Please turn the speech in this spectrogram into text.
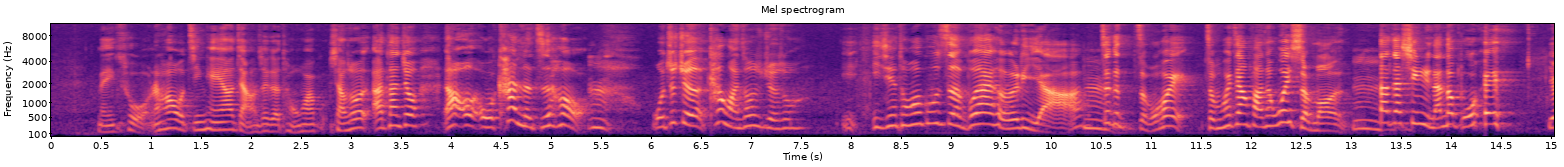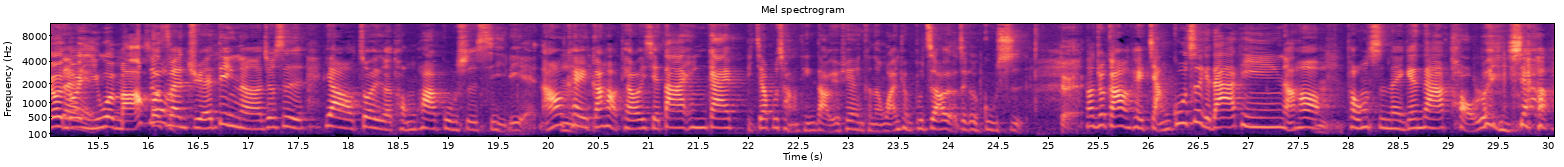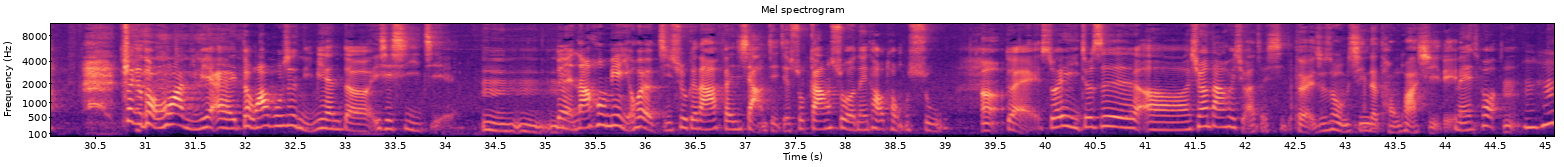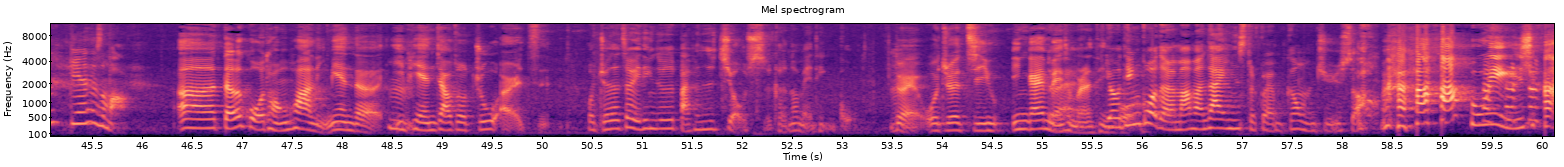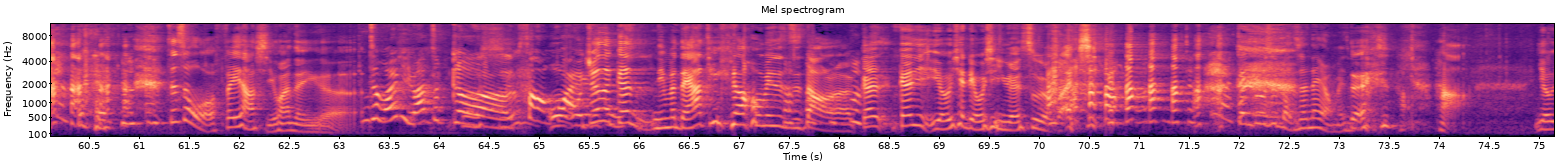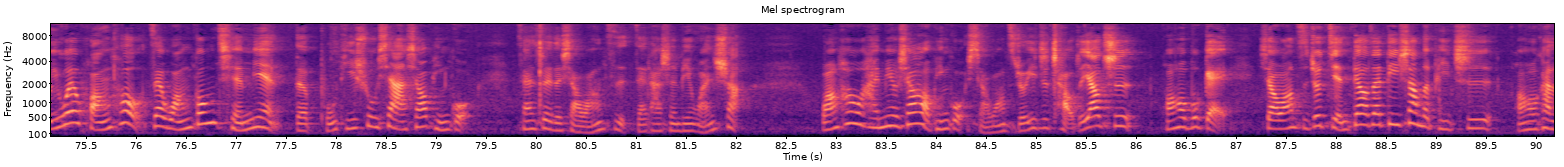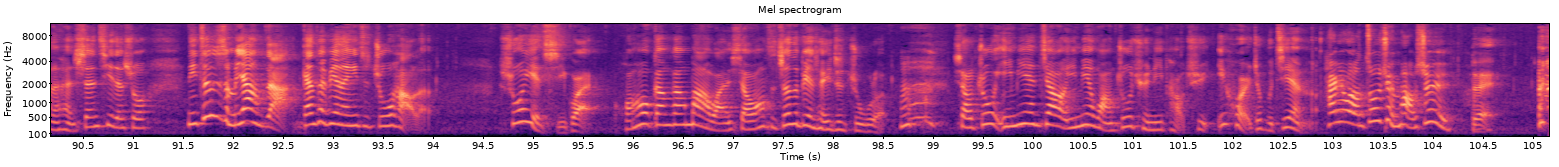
没错。然后我今天要讲这个童话，想说啊，那就然后我我看了之后，嗯，我就觉得看完之后就觉得说，以以前童话故事真的不太合理啊，嗯。这个怎么会怎么会这样发生？为什么？嗯，大家心里难道不会 有很多疑问吗？所以我们决定呢，就是要做一个童话故事系列，然后可以刚好挑一些大家应该比较不常听到，有些人可能完全不知道有这个故事，对。那就刚好可以讲故事给大家听，然后同时呢也跟大家讨论一下 这个童话里面，哎，童话故事里面的一些细节。嗯嗯嗯对，那后面也会有集数跟大家分享姐姐说刚刚说的那套童书。嗯，对，所以就是呃，希望大家会喜欢这个系列。对，就是我们新的童话系列。没错，嗯嗯哼，今天是什么？呃，德国童话里面的一篇叫做《猪儿子》。我觉得这一定就是百分之九十可能都没听过。对，我觉得几应该没什么人听过。有听过的人，麻烦在 Instagram 跟我们举手，呼应一下。对，这是我非常喜欢的一个。你怎么会喜欢这个？我我觉得跟你们等下听到后面就知道了，跟跟有一些流行元素有关系，跟故事本身内容没对。好，有一位皇后在王宫前面的菩提树下削苹果，三岁的小王子在她身边玩耍。王后还没有削好苹果，小王子就一直吵着要吃。皇后不给，小王子就捡掉在地上的皮吃。皇后看了很生气的说：“你这是什么样子啊？干脆变成一只猪好了。”说也奇怪，皇后刚刚骂完，小王子真的变成一只猪了。小猪一面叫一面往猪群里跑去，一会儿就不见了。还是往猪群跑去？对。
